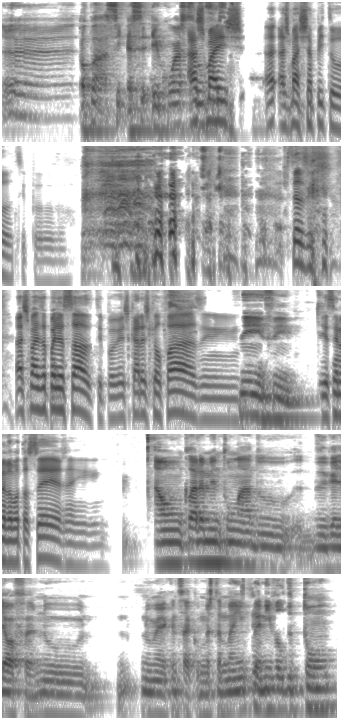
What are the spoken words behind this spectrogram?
Uh, Opa, sim, eu acho as mais, as mais chapitão, tipo. acho mais apalhaçado, tipo, as caras que ele faz e, sim, sim. e a cena da motosserra. E... Há um, claramente um lado de galhofa no, no American Psycho, mas também sim. a nível de tom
